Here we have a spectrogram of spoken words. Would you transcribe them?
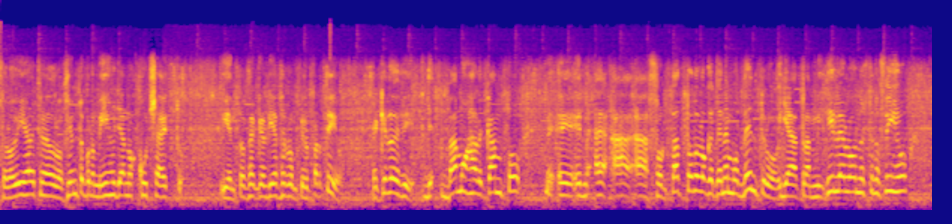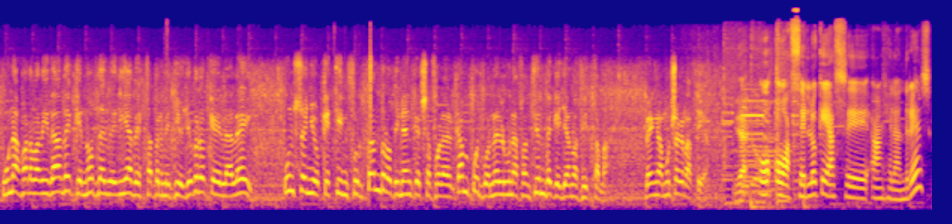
Se lo dije al entrenador, lo siento, pero mi hijo ya no escucha esto. Y entonces aquel día se rompió el partido. Me quiero decir, de- vamos al campo eh, eh, a, a- soltar todo lo que tenemos dentro y a transmitirle a nuestros hijos unas barbaridades que no debería de estar permitido. Yo creo que la ley, un señor que esté insultando lo tenían que echar fuera del campo y ponerle una sanción de que ya no asista más. Venga, muchas gracias. O, o hacer lo que hace Ángel Andrés,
